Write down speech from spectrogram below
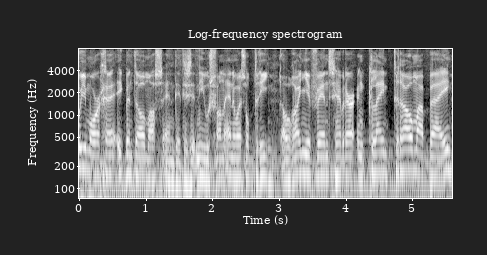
Goedemorgen, ik ben Thomas en dit is het nieuws van NOS op 3. Oranje-fans hebben er een klein trauma bij.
